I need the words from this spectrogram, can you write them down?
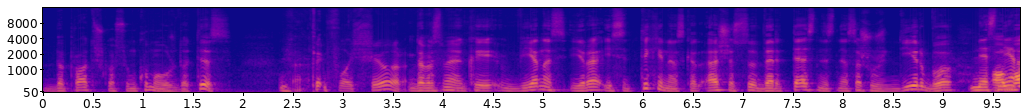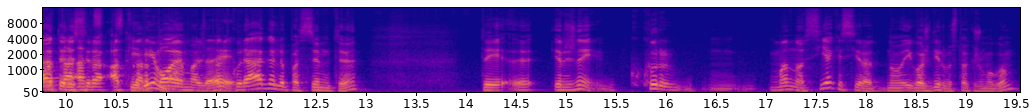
beprotiško sunkumo užduotis Taip, for sure. Dabar, kai vienas yra įsitikinęs, kad aš esu vertesnis, nes aš uždirbu, nes o moteris yra atkartojama, aš bet kurią galiu pasimti, tai e, ir žinai, kur mano siekis yra, nu, jeigu aš dirbu su tokiu žmogum,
